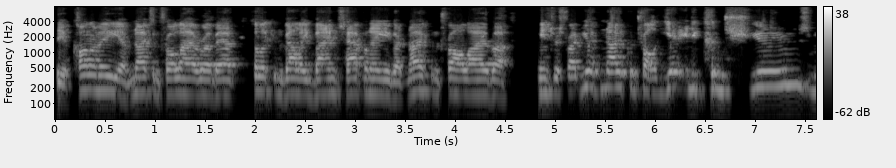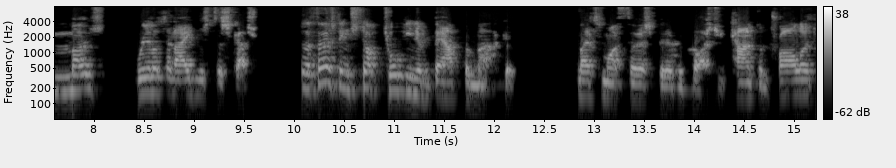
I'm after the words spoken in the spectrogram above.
the economy. You have no control over about Silicon Valley banks happening. You've got no control over interest rate. You have no control. Yet it consumes most real estate agents' discussion. So the first thing, stop talking about the market. That's my first bit of advice. You can't control it.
